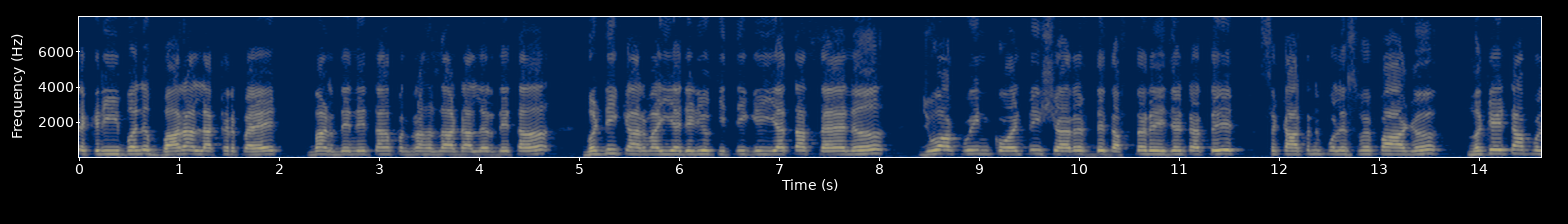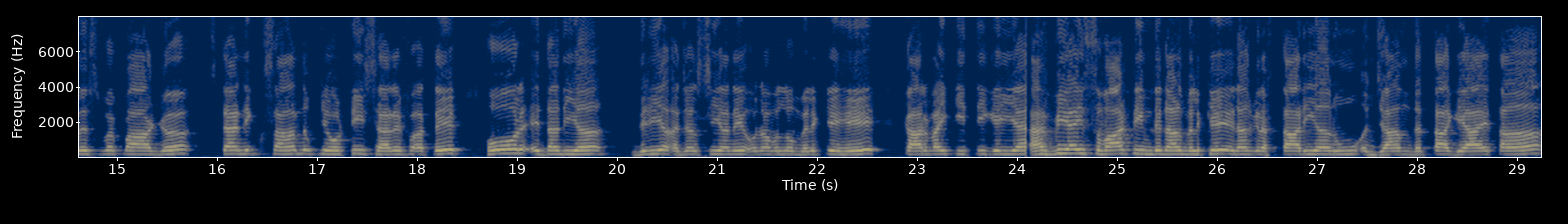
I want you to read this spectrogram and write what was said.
ਤਕਰੀਬਨ 12 ਲੱਖ ਰੁਪਏ ਬਣਦੇ ਨੇ ਤਾਂ 15000 ਡਾਲਰ ਦੇ ਤਾਂ ਵੱਡੀ ਕਾਰਵਾਈ ਹੈ ਜਿਹੜੀ ਉਹ ਕੀਤੀ ਗਈ ਹੈ ਤਾਂ ਸੈਨ ਜੁਆ ਕੁਇਨ ਕੁਆਂਟੀ ਸ਼ੈਰਿਫ ਦੇ ਦਫ਼ਤਰ ਏਜੰਟ ਅਤੇ ਸਕਾਟਨ ਪੁਲਿਸ ਵਿਭਾਗ, ਮਕੇਟਾ ਪੁਲਿਸ ਵਿਭਾਗ ਸਟੈਨਿਕਸਾਨ ਸਿਕਿਉਰਿਟੀ ਸ਼ੈਰਿਫ ਅਤੇ ਹੋਰ ਇਦਾਂ ਦੀਆਂ ਜਿਹੜੀਆਂ ਏਜੰਸੀਆਂ ਨੇ ਉਹਨਾਂ ਵੱਲੋਂ ਮਿਲ ਕੇ ਇਹ ਕਾਰਵਾਈ ਕੀਤੀ ਗਈ ਹੈ FBI ਸਵਾਰ ਟੀਮ ਦੇ ਨਾਲ ਮਿਲ ਕੇ ਇਹਨਾਂ ਗ੍ਰਿਫਤਾਰੀਆਂ ਨੂੰ ਅੰਜਾਮ ਦਿੱਤਾ ਗਿਆ ਹੈ ਤਾਂ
